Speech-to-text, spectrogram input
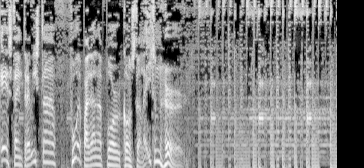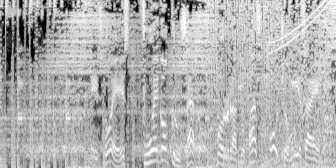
Esta entrevista fue pagada por Constellation Heard. Esto es Fuego Cruzado por Radio Paz 810 AM.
